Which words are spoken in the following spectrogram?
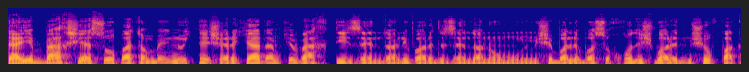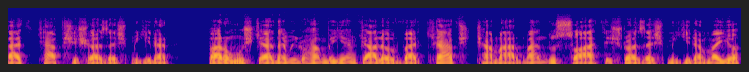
در یه بخشی از صحبتان به این نکته اشاره کردم که وقتی زندانی وارد زندان عمومی میشه با لباس خودش وارد میشه و فقط کفششو ازش می‌گیرن. فراموش کردم این رو هم بگم که علاوه بر کفش کمربند و ساعتش رو ازش می‌گیرن و یا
